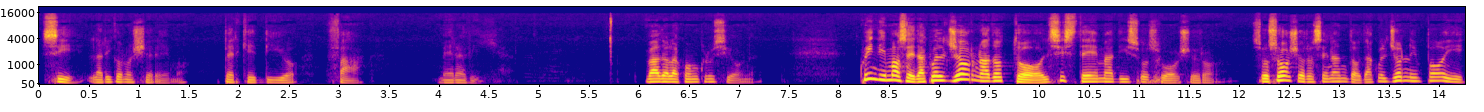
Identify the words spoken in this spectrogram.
Sì, la riconosceremo, perché Dio fa meraviglia. Vado alla conclusione. Quindi Mosè da quel giorno adottò il sistema di suo suocero. Suo suocero se ne andò. Da quel giorno in poi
